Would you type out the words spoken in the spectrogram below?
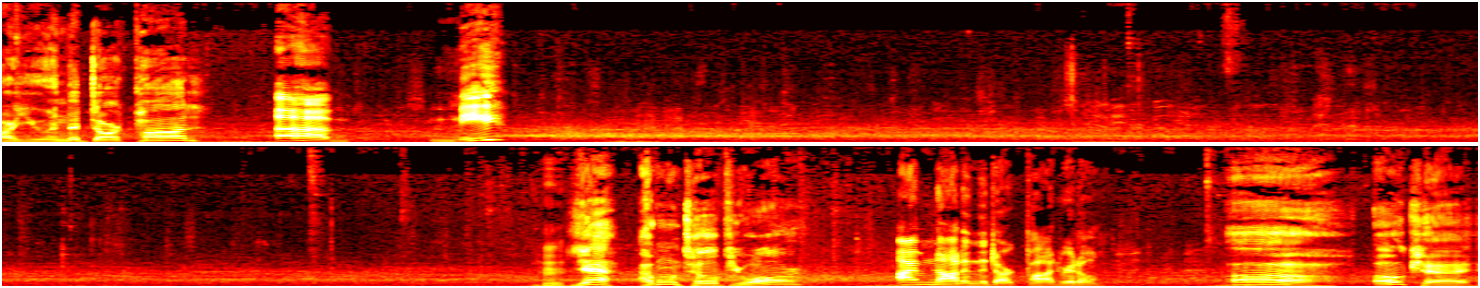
Are you in the dark pod? Um, me? Yeah, I won't tell if you are. I'm not in the dark pod, Riddle. Oh, okay.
